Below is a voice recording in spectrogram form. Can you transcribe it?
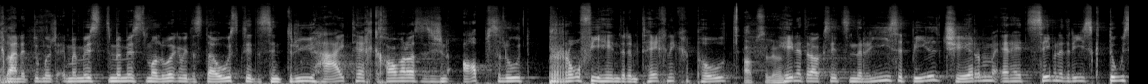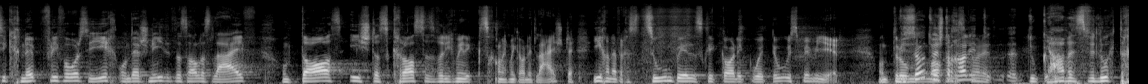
Ich meine, du musst, wir, müssen, wir müssen mal schauen, wie das da aussieht. Das sind drei Hightech-Kameras. Es ist ein absolut Profi hinter dem Technikerpult. Absolut. Hinten dran sitzt ein riesen Bildschirm. Er hat 37'000 Knöpfe vor sich und er schneidet das alles live. Und das ist das Krasse, was ich mir, das kann ich mir gar nicht leisten. Ich habe einfach ein Zoom-Bild, das sieht gar nicht gut aus bei mir. Und darum Wieso? Du hast doch alle... Du, Ja, aber das schaut doch...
